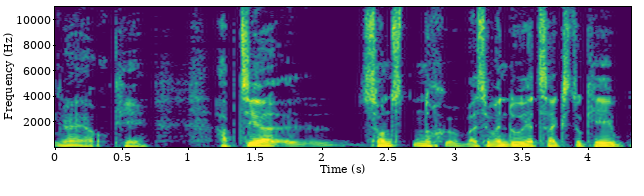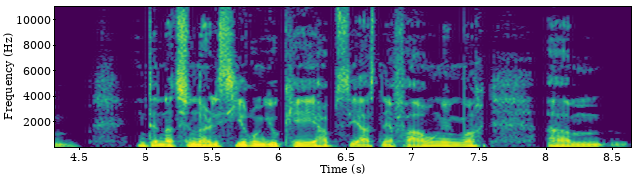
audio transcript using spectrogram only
Ja, ja, okay. Habt ihr äh, sonst noch, also wenn du jetzt sagst, okay, Internationalisierung UK, habt ihr die ersten Erfahrungen gemacht, ähm,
